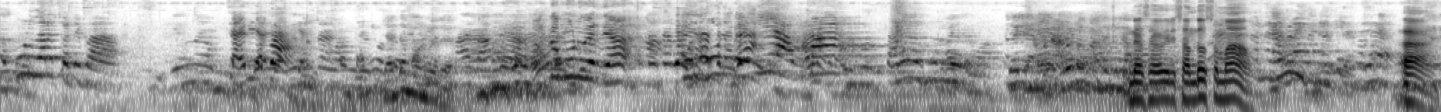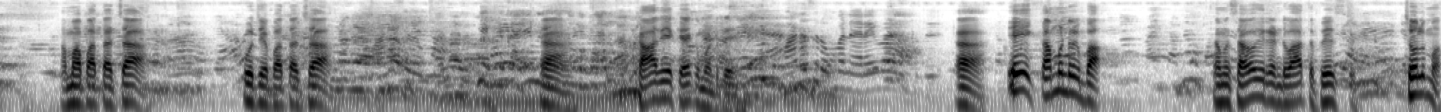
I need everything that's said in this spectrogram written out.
அந்த மூணு பேரை சொன்னேப்பா சரியாப்பா எந்த மூணு பேரு? அங்க மூணு பேருதியா? அம்மா என்ன சகோதரி சந்தோஷமா? ஆ அம்மா பார்த்தாச்சா? பூஜையை பார்த்தாச்சா? ஆ காதையே கேட்க மாட்டுது. மனசு ரொம்ப நிறைவா இருக்குது. ஆ ஏய் கம்முன்னு இருக்குப்பா நம்ம சகோதரி ரெண்டு வார்த்தை பேசு சொல்லுமா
